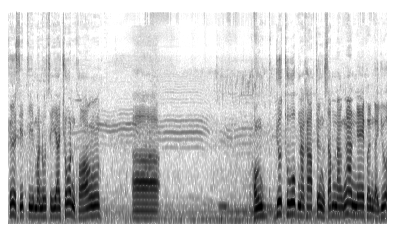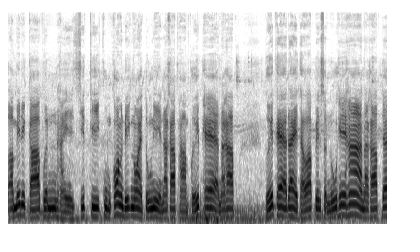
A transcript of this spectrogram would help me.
คือสิทธิมนุษยชนของ ของ YouTube นะครับถึงสำนักงานใหญ่เพิ่นกับอยู่อเมริกาเพิ่นให้สิทธิคุ้มครองเด็กน้อยตรงนี้นะครับห้ามเผยแพร่นะครับ เผยแพร่ได้แต่ว่าเป็นสนุกเฮฮานะครับ แต่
